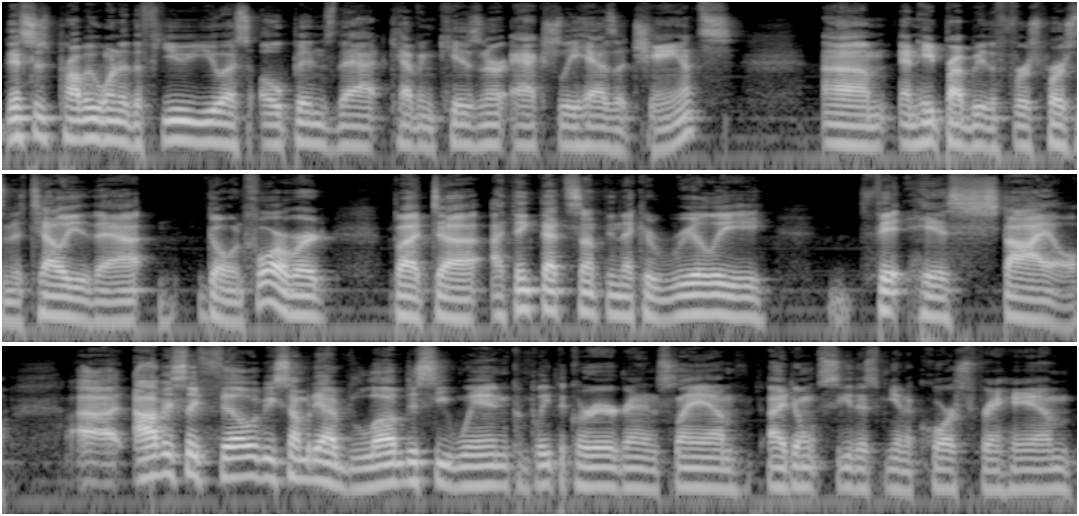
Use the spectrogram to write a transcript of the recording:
this is probably one of the few U.S. Opens that Kevin Kisner actually has a chance. Um, and he'd probably be the first person to tell you that going forward. But uh, I think that's something that could really fit his style. Uh, obviously, Phil would be somebody I'd love to see win, complete the career Grand Slam. I don't see this being a course for him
